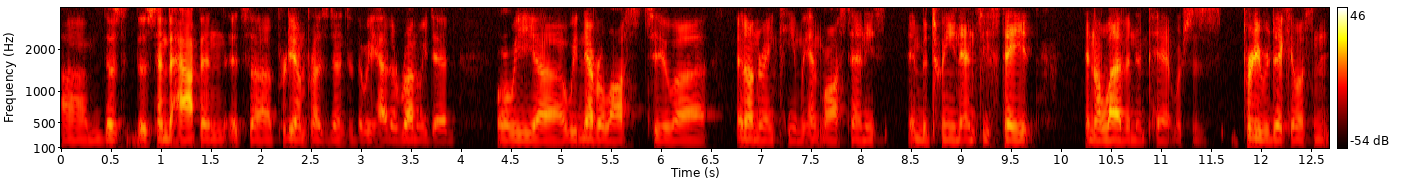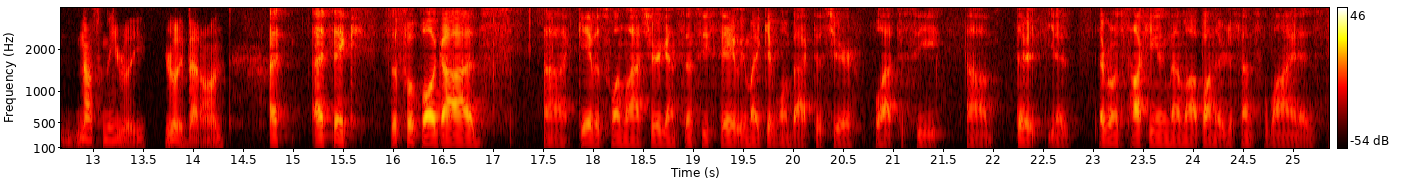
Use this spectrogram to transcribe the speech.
Um, those those tend to happen. It's uh, pretty unprecedented that we had the run we did or we uh, we never lost to uh, an unranked team. We hadn't lost to any in between NC State and 11 and Pitt, which is pretty ridiculous and not something you really really bet on. I I think the football gods uh, gave us one last year against NC State. We might give one back this year. We'll have to see. Um, you know everyone's talking them up on their defensive line as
